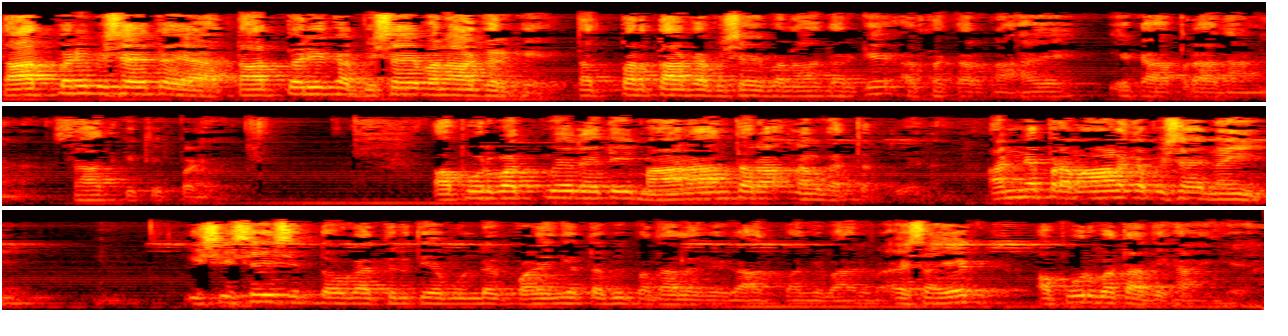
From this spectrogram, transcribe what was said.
तात्पर्य विषय तया तात्पर्य का विषय बना करके, तत्परता का विषय बना करके अर्थ करना है एक प्राधान्य सात की टिप्पणी। अपूर्वत्व नहीं मानांतर अनवगतत्व अन्य प्रमाण का विषय नहीं। इसी से ही सिद्ध होगा, तृतीय मुंडक पढ़ेंगे तभी पता लगेगा आत्मा के बारे में। ऐसा एक अपूर्वता दिखाएँगे।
